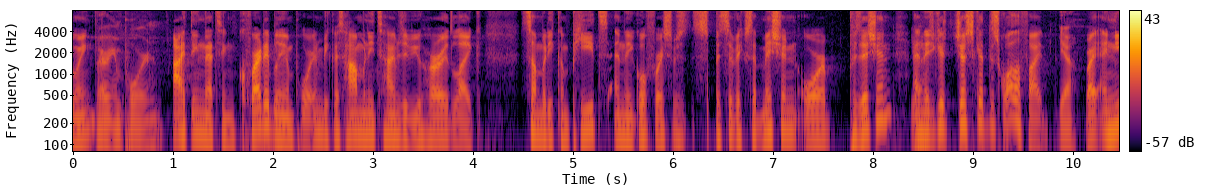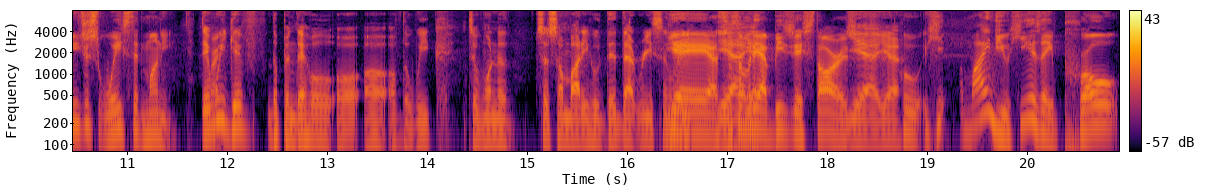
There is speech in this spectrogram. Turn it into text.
doing. Very important. I think that's incredibly important because how many times have you heard like somebody competes and they go for a spe- specific submission or position and they get, just get disqualified? Yeah. Right, and you just wasted money. Did we give the pendejo uh, uh, of the week to one of to somebody who did that recently? Yeah, yeah, yeah. So somebody yeah. at BJJ Stars, Yeah, yeah. who he, mind you, he is a pro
